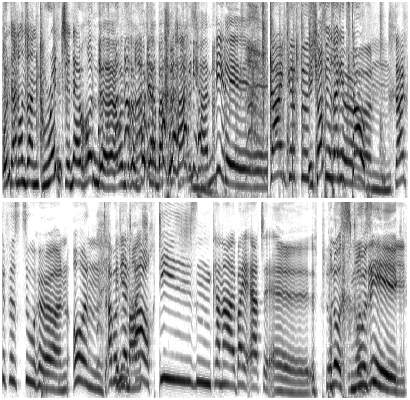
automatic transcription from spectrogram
Und an unseren Grinch in der Runde, unsere wunderbare Anja Niede. Danke fürs Ich hoffe, ihr seid jetzt taub. Danke fürs Zuhören. Und abonniert auch diesen Kanal bei RTL Plus Musik.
